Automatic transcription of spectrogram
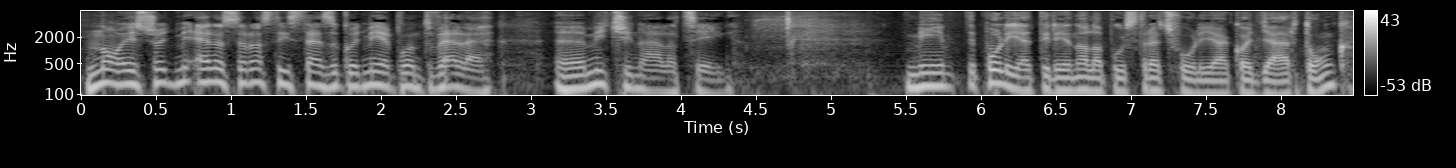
No, és hogy mi először azt tisztázzuk, hogy miért pont vele, mit csinál a cég? Mi polietilén alapú stretchfóliákat gyártunk,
